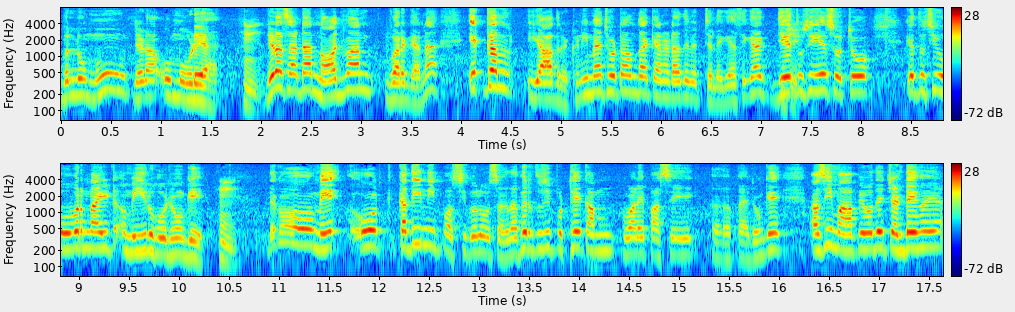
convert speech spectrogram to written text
ਵੱਲੋਂ ਮੂੰਹ ਜਿਹੜਾ ਉਹ ਮੋੜਿਆ। ਜਿਹੜਾ ਸਾਡਾ ਨੌਜਵਾਨ ਵਰਗ ਹੈ ਨਾ ਇੱਕ ਗੱਲ ਯਾਦ ਰੱਖਣੀ। ਮੈਂ ਛੋਟਾ ਹੁੰਦਾ ਕੈਨੇਡਾ ਦੇ ਵਿੱਚ ਚਲੇ ਗਿਆ ਸੀਗਾ। ਜੇ ਤੁਸੀਂ ਇਹ ਸੋਚੋ ਕਿ ਤੁਸੀਂ ਓਵਰਨਾਈਟ ਅਮੀਰ ਹੋ ਜਾਓਗੇ ਦੇਖੋ ਉਹ ਮੇ ਉਹ ਕਦੀ ਨਹੀਂ ਪੋਸੀਬਲ ਹੋ ਸਕਦਾ। ਫਿਰ ਤੁਸੀਂ ਪੁੱਠੇ ਕੰਮ ਵਾਲੇ ਪਾਸੇ ਪੈ ਜਾਓਗੇ। ਅਸੀਂ ਮਾਪਿਓ ਦੇ ਚੰਡੇ ਹੋਏ ਆ।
